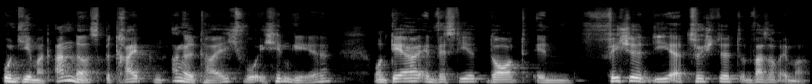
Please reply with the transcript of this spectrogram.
und jemand anders betreibt einen Angelteich, wo ich hingehe und der investiert dort in Fische, die er züchtet und was auch immer.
